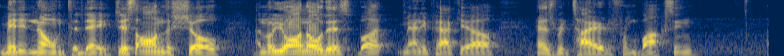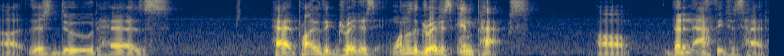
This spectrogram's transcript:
made it known today, just on the show. I know you all know this, but Manny Pacquiao has retired from boxing. Uh, this dude has had probably the greatest, one of the greatest impacts uh, that an athlete has had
